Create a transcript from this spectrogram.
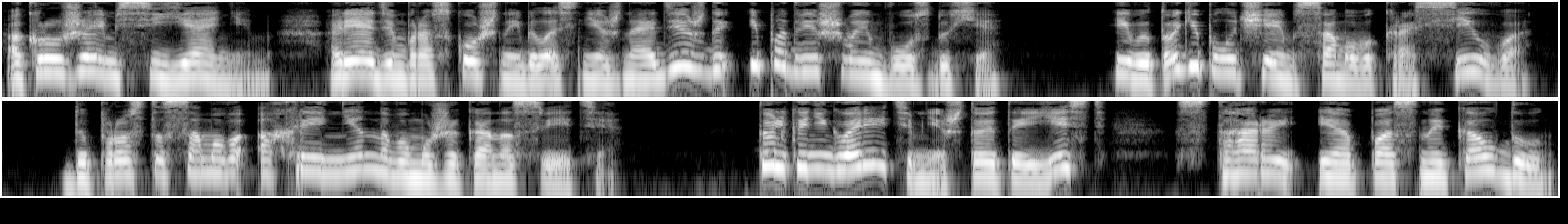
окружаем сиянием, рядим в роскошные белоснежные одежды и подвешиваем в воздухе. И в итоге получаем самого красивого, да просто самого охрененного мужика на свете. Только не говорите мне, что это и есть старый и опасный колдун.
